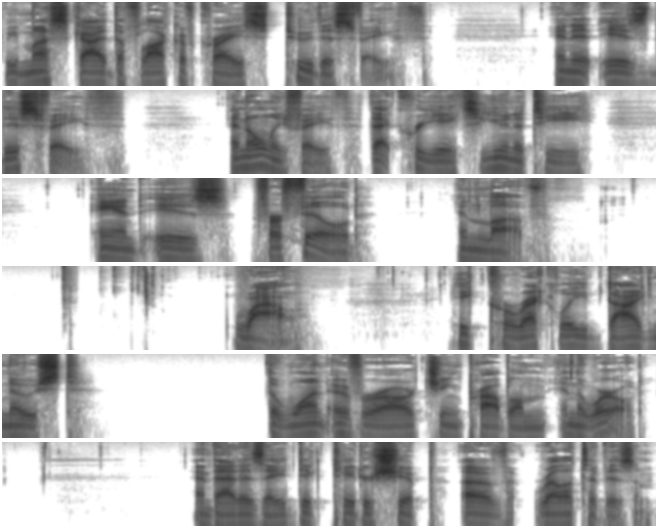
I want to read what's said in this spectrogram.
We must guide the flock of Christ to this faith. And it is this faith, and only faith, that creates unity and is fulfilled in love. Wow. He correctly diagnosed the one overarching problem in the world, and that is a dictatorship of relativism.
